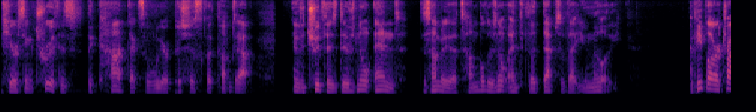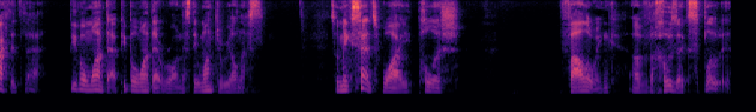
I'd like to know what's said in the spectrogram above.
piercing truth is the context of where Peshiska comes out. And the truth is there's no end to somebody that's humble, there's no end to the depths of that humility. And people are attracted to that. People want that. People want that rawness. They want the realness. So it makes sense why Polish following of the Chosa exploded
